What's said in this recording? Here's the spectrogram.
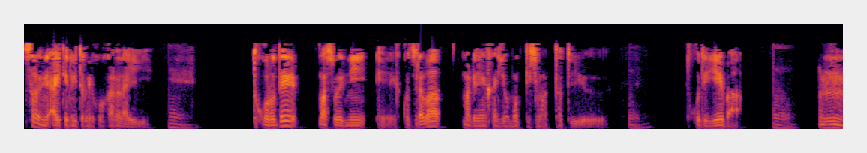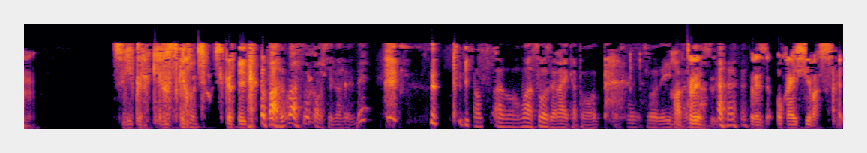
さらに相手の意図がよくわからないうんところで、まあそれに、えーこちらは、まあ恋愛感情を持ってしまったというところで言えば、うん。うん。次から気をつけましょうしかないか。まあ、まあ、そうかもしれませんね。ああの、まあ、そうじゃないかと思って、そそれでいいのかな。あとりあえず、とりあえずお返しします。はい。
